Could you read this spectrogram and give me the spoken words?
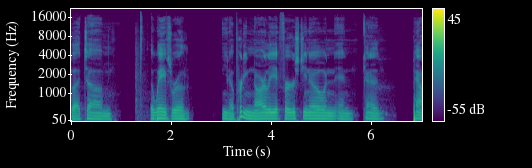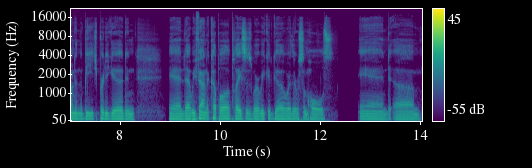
but um, the waves were, you know, pretty gnarly at first, you know, and and kind of pounding the beach pretty good, and and uh, we found a couple of places where we could go where there were some holes and um,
